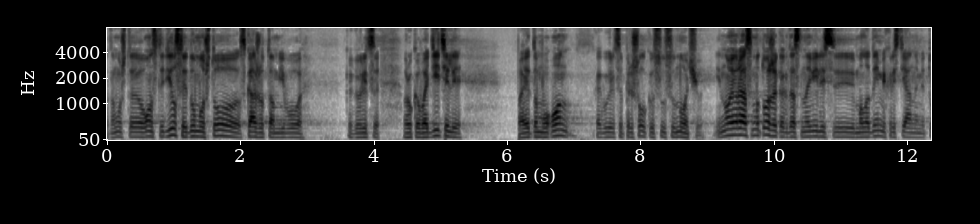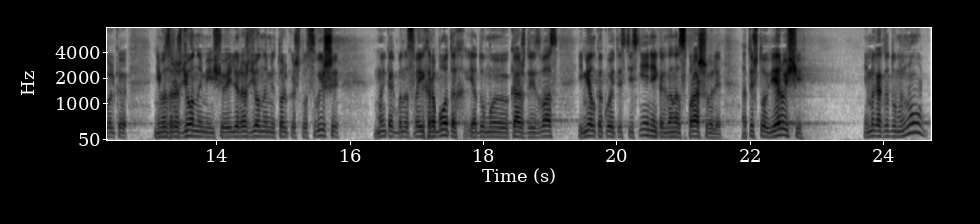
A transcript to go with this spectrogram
потому что он стыдился и думал, что скажут там его, как говорится, руководители. Поэтому он, как говорится, пришел к Иисусу ночью. Иной раз мы тоже, когда становились э, молодыми христианами, только невозрожденными еще или рожденными только что свыше, мы как бы на своих работах, я думаю, каждый из вас имел какое-то стеснение, когда нас спрашивали, а ты что, верующий? И мы как-то думаем, ну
